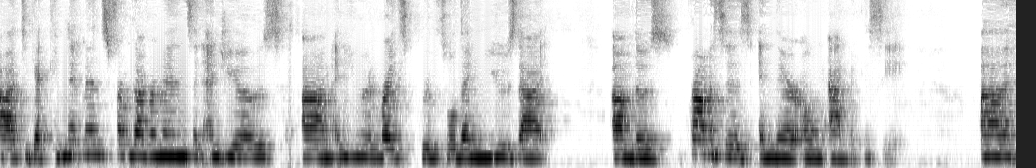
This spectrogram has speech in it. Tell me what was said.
uh, to get commitments from governments and NGOs um, and human rights groups will then use that um, those promises in their own advocacy. Uh,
